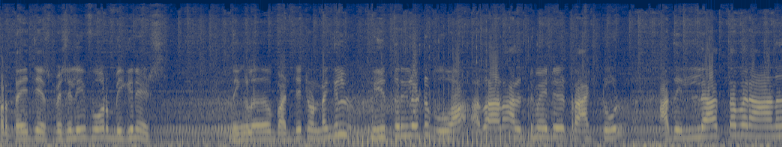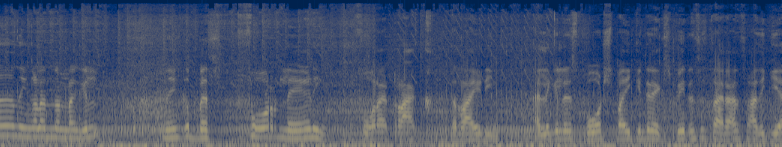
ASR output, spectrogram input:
പ്രത്യേകിച്ച് എസ്പെഷ്യലി ഫോർ ബിഗിനേഴ്സ് നിങ്ങൾ ബഡ്ജറ്റ് ഉണ്ടെങ്കിൽ വി പോവുക. അതാണ് അൾട്ടിമേറ്റ് ട്രാക്ക് ടൂൾ അതില്ലാത്തവരാണ് നിങ്ങളെന്നുണ്ടെങ്കിൽ നിങ്ങൾക്ക് best for learning for a track riding അല്ലെങ്കിൽ ഒരു സ്പോർട്സ് ബൈക്കിന്റെ ഒരു എക്സ്പീരിയൻസ് തരാൻ സാധിക്കുക.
